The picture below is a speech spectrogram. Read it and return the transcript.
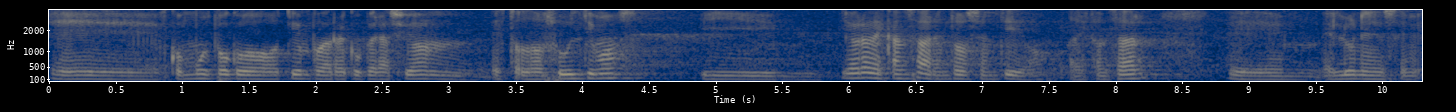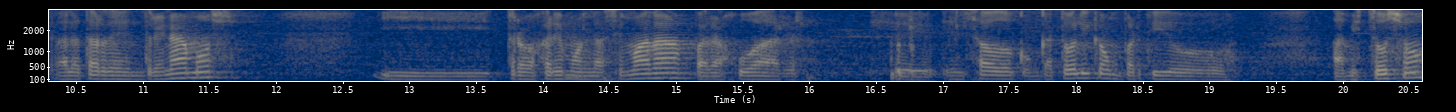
Eh, con muy poco tiempo de recuperación estos dos últimos. Y, ahora descansar en todo sentido, a descansar. Eh, el lunes a la tarde entrenamos y trabajaremos en la semana para jugar el sábado con Católica, un partido amistoso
